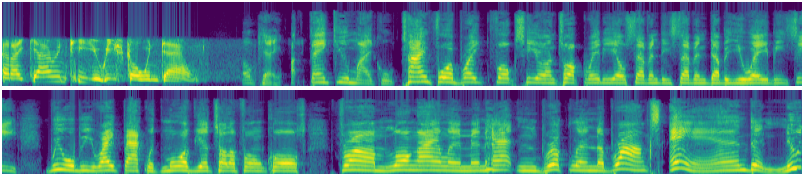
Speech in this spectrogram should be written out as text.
and I guarantee you he's going down. Okay. Uh, Thank you, Michael. Time for a break, folks, here on Talk Radio 77 WABC. We will be right back with more of your telephone calls from Long Island, Manhattan, Brooklyn, the Bronx, and New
